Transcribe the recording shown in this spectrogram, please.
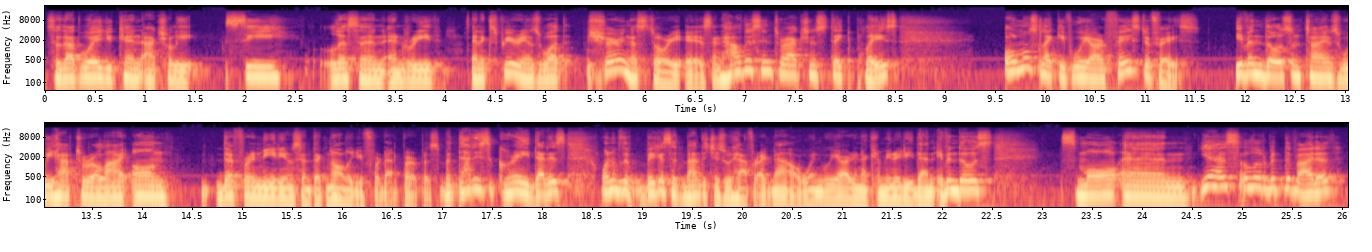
So that way you can actually see, listen, and read and experience what sharing a story is and how these interactions take place, almost like if we are face to face, even though sometimes we have to rely on different mediums and technology for that purpose. But that is great. That is one of the biggest advantages we have right now when we are in a community. Then, even though it's small and yes, a little bit divided,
